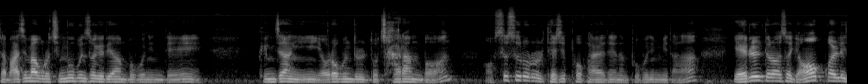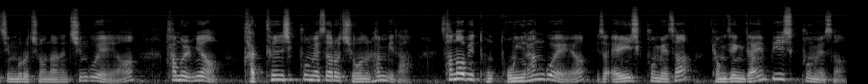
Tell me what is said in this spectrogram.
자 마지막으로 직무 분석에 대한 부분인데 굉장히 여러분들도 잘 한번 어, 스스로를 되짚어 봐야 되는 부분입니다. 예를 들어서 영업 관리 직무로 지원하는 친구예요. 하물며 같은 식품 회사로 지원을 합니다. 산업이 동, 동일한 거예요. 그래서 A 식품 회사 경쟁자인 B 식품 회사.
